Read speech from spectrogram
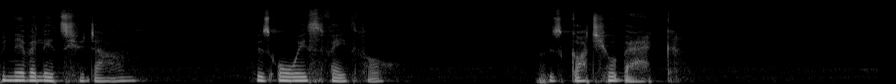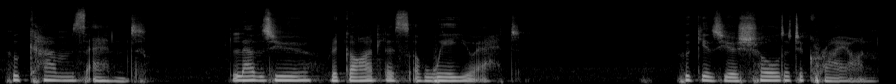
who never lets you down, who's always faithful, who's got your back, who comes and loves you regardless of where you're at, who gives you a shoulder to cry on.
